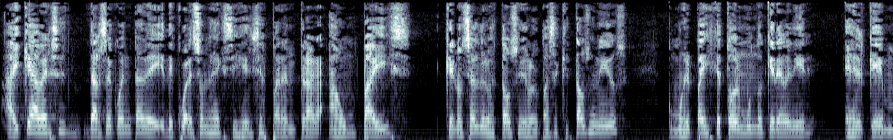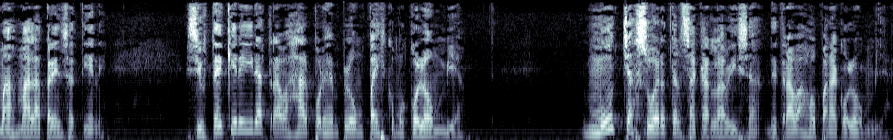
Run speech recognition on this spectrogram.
hay que a veces darse cuenta de, de cuáles son las exigencias para entrar a un país que no sea el de los Estados Unidos. Lo que pasa es que Estados Unidos, como es el país que todo el mundo quiere venir, es el que más mala prensa tiene. Si usted quiere ir a trabajar, por ejemplo, a un país como Colombia, mucha suerte al sacar la visa de trabajo para Colombia.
